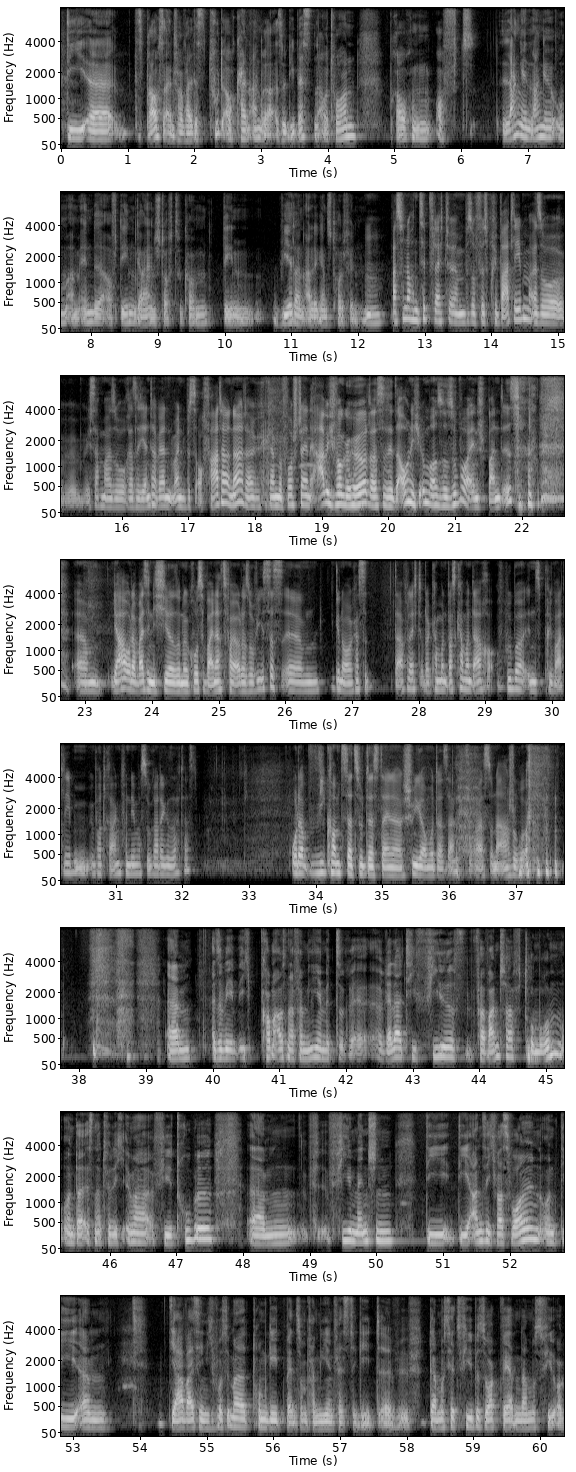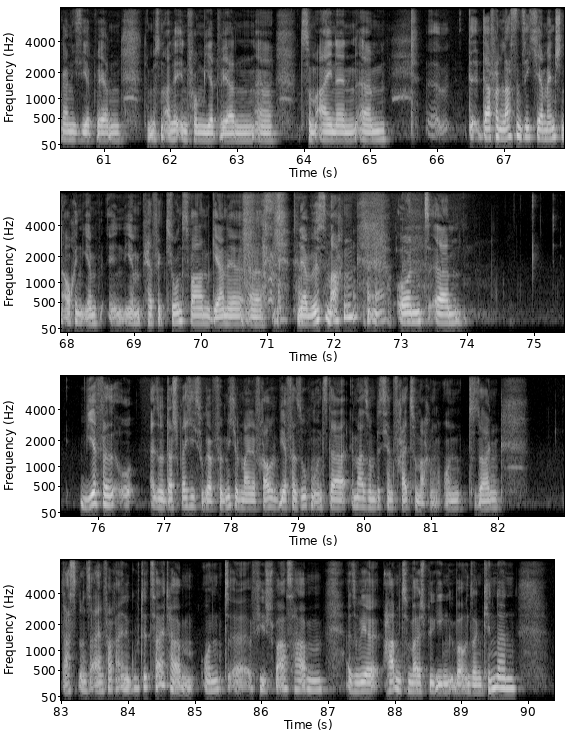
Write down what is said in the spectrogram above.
die, äh, das brauchst einfach, weil das tut auch kein anderer. Also die besten Autoren brauchen oft lange, lange, um am Ende auf den geilen Stoff zu kommen, den wir dann alle ganz toll finden. Mhm. Hast du noch einen Tipp vielleicht ähm, so fürs Privatleben? Also ich sag mal so resilienter werden. Ich meine, du bist auch Vater, ne? Da kann ich mir vorstellen, habe ich von gehört, dass das jetzt auch nicht immer so super entspannt ist. ähm, ja, oder weiß ich nicht, hier so eine große Weihnachtsfeier oder so. Wie ist das? Ähm, genau, hast du da vielleicht, oder kann man, was kann man darüber ins Privatleben übertragen von dem, was du gerade gesagt hast? Oder wie kommt es dazu, dass deine Schwiegermutter sagt, du hast so eine Arschruhe? Ähm, also ich komme aus einer Familie mit re relativ viel Verwandtschaft drumherum und da ist natürlich immer viel Trubel, ähm, viel Menschen, die, die an sich was wollen und die, ähm, ja, weiß ich nicht, wo es immer drum geht, wenn es um Familienfeste geht. Äh, da muss jetzt viel besorgt werden, da muss viel organisiert werden, da müssen alle informiert werden. Äh, zum einen, ähm, äh, davon lassen sich ja Menschen auch in ihrem, in ihrem Perfektionswahn gerne äh, nervös machen. Und ähm, wir, also da spreche ich sogar für mich und meine Frau, wir versuchen uns da immer so ein bisschen frei zu machen und zu sagen, lasst uns einfach eine gute Zeit haben und äh, viel Spaß haben. Also wir haben zum Beispiel gegenüber unseren Kindern,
